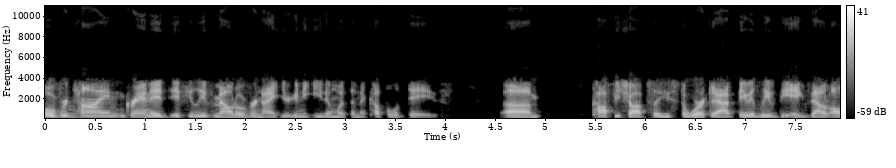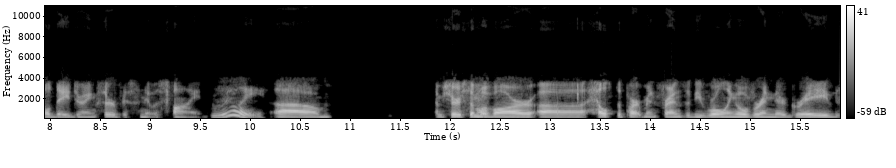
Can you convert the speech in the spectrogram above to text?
over mm. time, granted, if you leave them out overnight, you're going to eat them within a couple of days. Um, coffee shops I used to work at, they would leave the eggs out all day during service, and it was fine. Really? Um, I'm sure some of our uh, health department friends would be rolling over in their graves,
